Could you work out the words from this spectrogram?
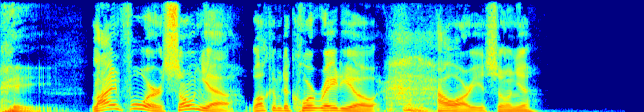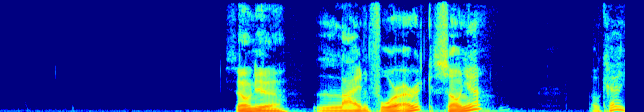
Hey. Line four, Sonia. Welcome to Court Radio. How are you, Sonia? Sonia. Line four, Eric. Sonia. Okay,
